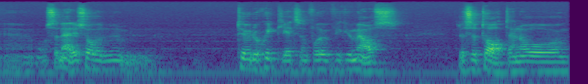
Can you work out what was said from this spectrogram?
Eh, och sen är det så, mm, tur och skicklighet som får, fick vi med oss resultaten och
